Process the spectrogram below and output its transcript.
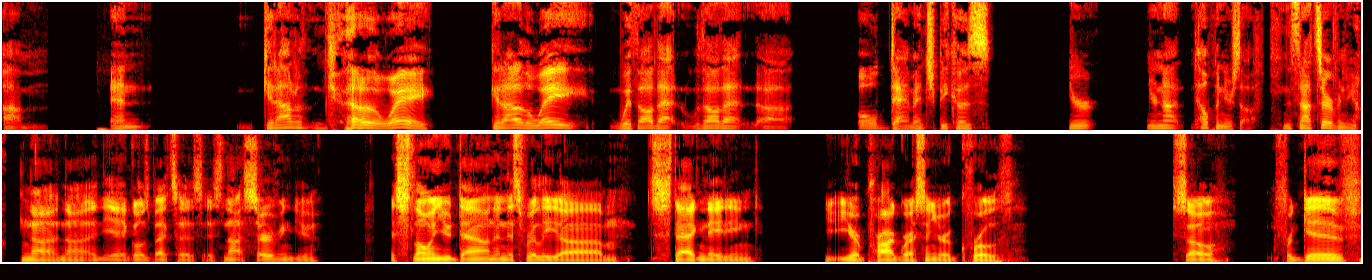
Um, and get out of get out of the way. Get out of the way with all that with all that uh, old damage because you're you're not helping yourself. It's not serving you. No, no, yeah, it goes back to it's, it's not serving you. It's slowing you down, and it's really um stagnating your progress and your growth. So, forgive.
